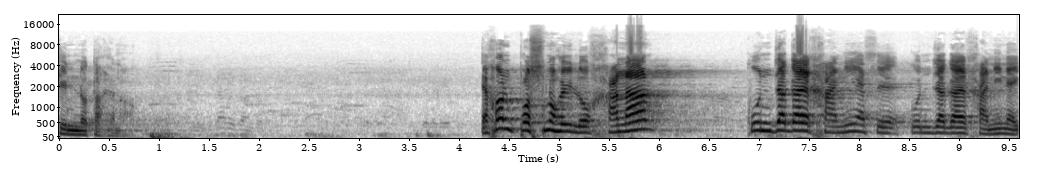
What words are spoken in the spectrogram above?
চিহ্ন থাকে না। এখন প্রশ্ন হইল, খানার কোন জায়গায় খানি আছে, কোন জায়গায় খানি নাই,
